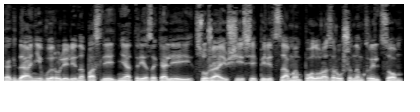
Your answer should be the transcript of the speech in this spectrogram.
когда они вырулили на последний отрезок аллеи, сужающийся перед самым полуразрушенным крыльцом.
